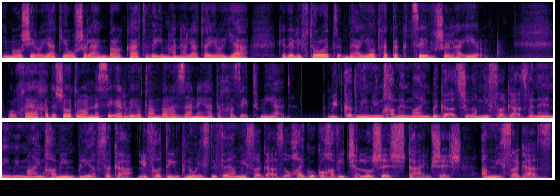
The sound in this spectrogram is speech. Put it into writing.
עם ראש עיריית ירושלים ברקת ועם הנהלת העירייה כדי לפתור את בעיות התקציב של העיר. עורכי החדשות רון נסיאל ויותם ברזני, התחזית מיד. מתקדמים למחמם מים בגז של אמיסרגז ונהנים ממים חמים בלי הפסקה. לפרטים פנו לסניפי אמיסרגז או חייגו כוכבית 3626. אמיסרגז.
